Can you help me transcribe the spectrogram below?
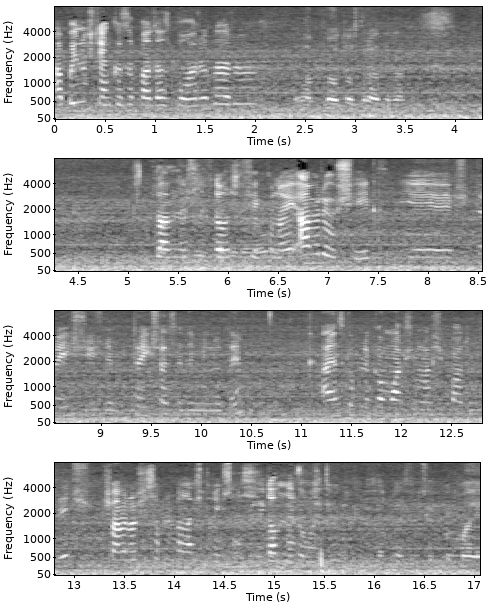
Apoi nu știam că zăpada zboară, dar la pe autostradă, da. Doamne și Domnul să fie cu noi. Am reușit. E și 35 de, 36 de minute. Ai zis că plecăm maxim la și 40 și am reușit să plecăm la și 30. Doamne ajută. Mai...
